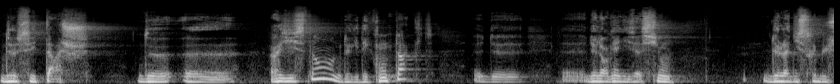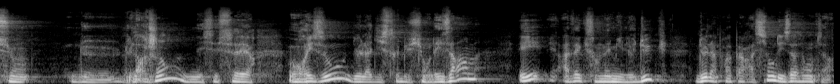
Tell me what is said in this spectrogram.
de ses tâches de euh, résistant, des contacts, de, de l'organisation de la distribution de, l'argent nécessaire au réseau, de la distribution des armes, et avec son ami le duc, de la préparation des attentats.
